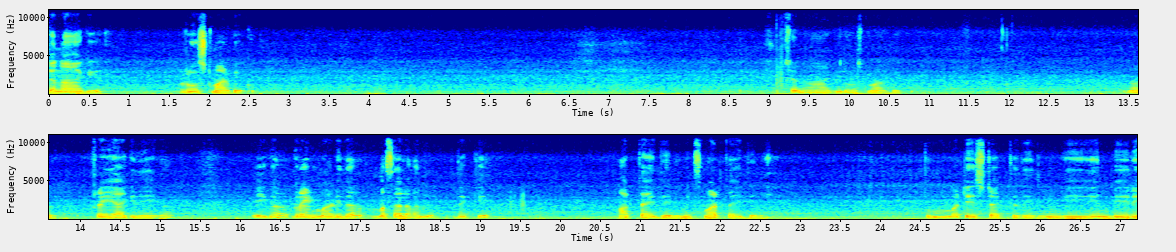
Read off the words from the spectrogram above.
ಚೆನ್ನಾಗಿ ರೋಸ್ಟ್ ಮಾಡಬೇಕು. ಚೆನ್ನಾಗಿ ರೋಸ್ಟ್ ಮಾಡಬೇಕು. ನೋಡಿ ಫ್ರೈ ಆಗಿದೆ ಈಗ. ಈಗ ಗ್ರೈಂಡ್ ಮಾಡಿದ ಮಸಾಲವನ್ನು ಇದಕ್ಕೆ ಹಾಕ್ತಾ ಇದ್ದೇನೆ ಮಿಕ್ಸ್ ಮಾಡ್ತಾ ಇದ್ದೇನೆ. ತುಂಬ ಟೇಸ್ಟ್ ಆಗ್ತದೆ ಇದು. ನಿಮಗೆ ಏನು ಬೇರೆ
